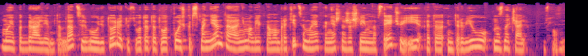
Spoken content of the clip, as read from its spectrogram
мы подбирали им там, да, целевую аудиторию, то есть вот этот вот поиск респондента, они могли к нам обратиться, мы, конечно же, шли им навстречу и это интервью назначали условно.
